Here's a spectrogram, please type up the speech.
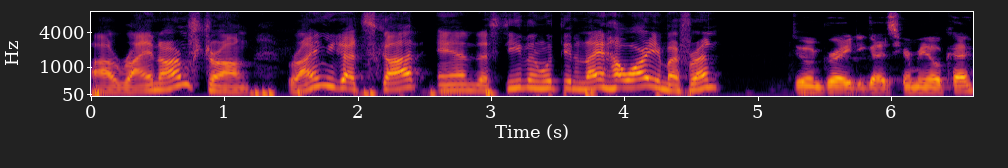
uh, Ryan Armstrong. Ryan, you got Scott and uh, Stephen with you tonight. How are you, my friend? Doing great. You guys hear me okay?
